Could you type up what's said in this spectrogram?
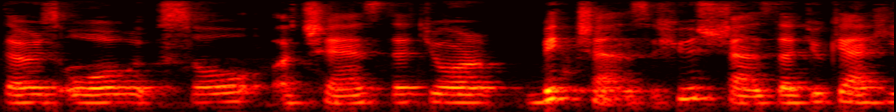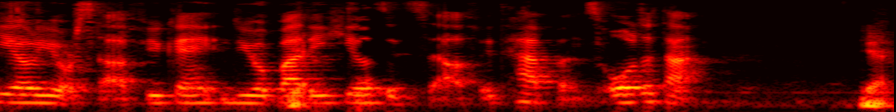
there's also a chance that your big chance a huge chance that you can heal yourself. You can your body yeah. heals itself. It happens all the time. Yeah.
